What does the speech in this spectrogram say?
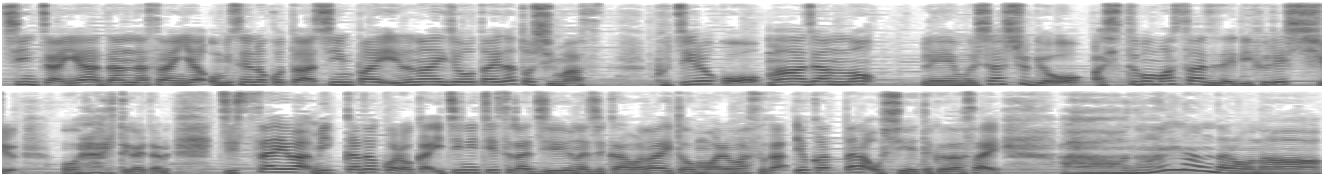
しんちゃんや旦那さんやお店のことは心配いらない状態だとします。プチ旅行麻雀のえー、武者修行足つぼマッサージでリフレッシュ笑いって書いてある。実際は3日どころか1日すら自由な時間はないと思われますがよかったら教えてください。ああ何なんだろうな。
